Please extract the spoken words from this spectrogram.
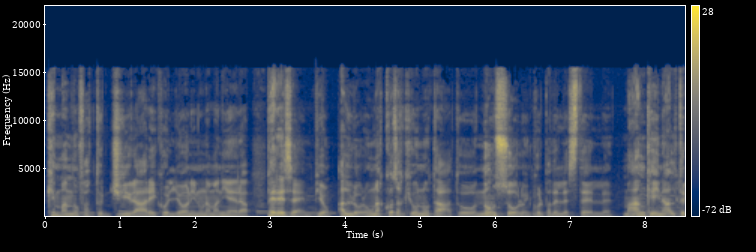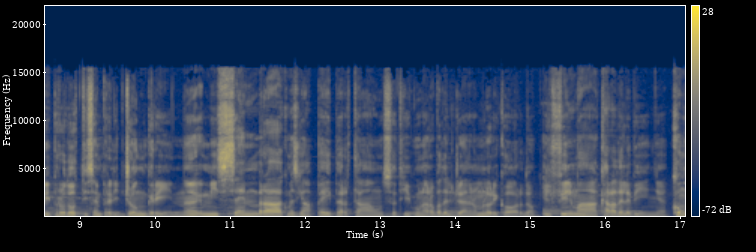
che mi hanno fatto girare i coglioni in una maniera. Per esempio, allora, una cosa che ho notato non solo in Colpa delle Stelle, ma anche in altri prodotti sempre di John Green, mi sembra, come si chiama? Paper Towns, tipo una roba del genere, non me lo ricordo. Il film Cara delle Vigne. Comunque,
